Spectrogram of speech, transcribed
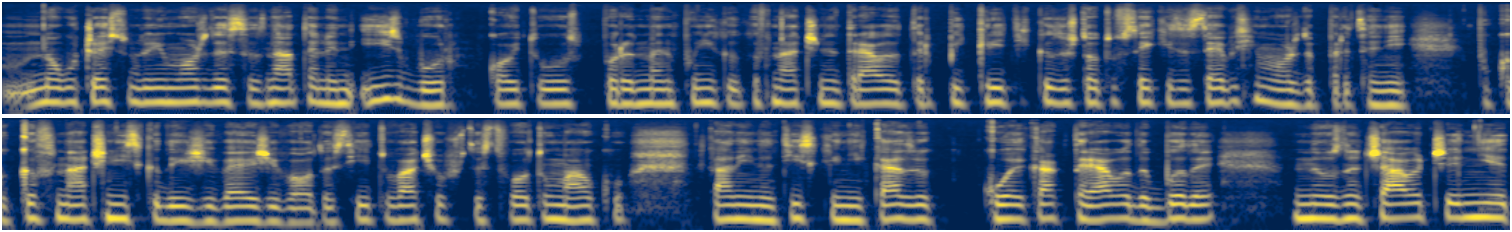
много често дори може да е съзнателен избор, който според мен по никакъв начин не трябва да търпи критика, защото всеки за себе си може да прецени по какъв начин иска да изживее живота си. И това, че обществото малко така ни натиска и ни казва кое как трябва да бъде, не означава, че ние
